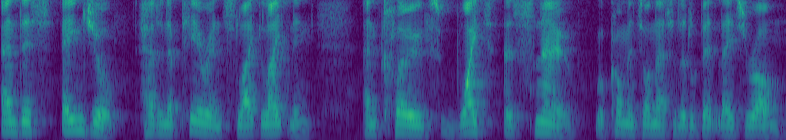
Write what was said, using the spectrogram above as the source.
And this angel had an appearance like lightning and clothes white as snow. We'll comment on that a little bit later on.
